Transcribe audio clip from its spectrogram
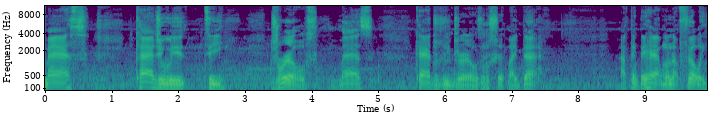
mass casualty drills, mass casualty drills and shit like that. I think they had one up Philly.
